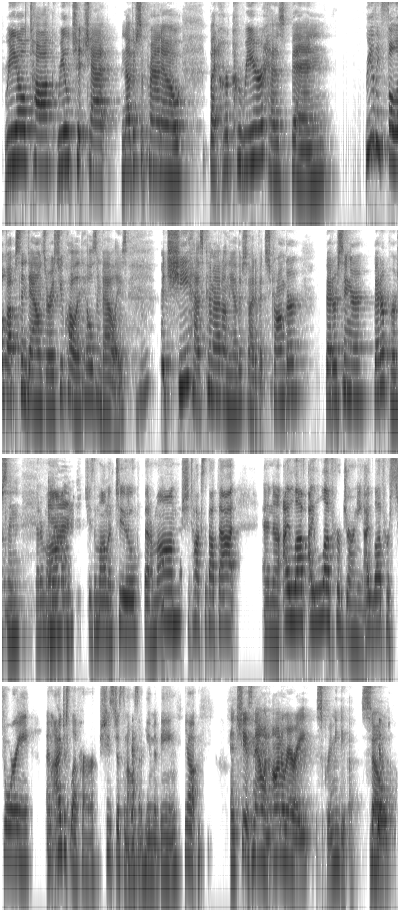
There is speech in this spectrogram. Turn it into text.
Real talk, real chit chat, another soprano. But her career has been really full of ups and downs, or as you call it, hills and valleys. Mhm. But she has come out on the other side of it stronger, better singer, better person. Better mom. And She's a mom of two. Better mom. She talks about that. And uh, I love, I love her journey. I love her story. And I just love her. She's just an awesome human being. Yep. and she is now an honorary screaming diva. So Yep.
